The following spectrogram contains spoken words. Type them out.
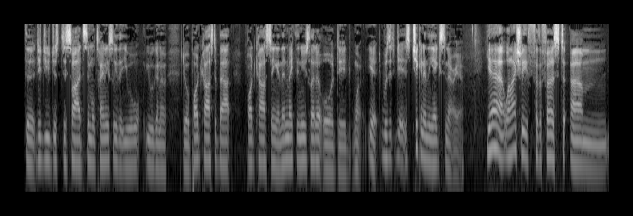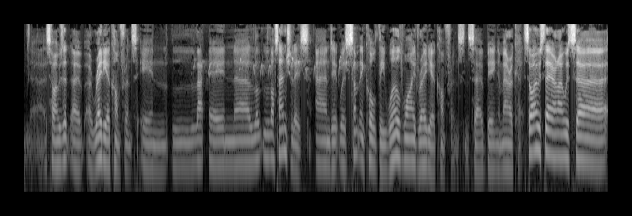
The, did you just decide simultaneously that you were you were going to do a podcast about podcasting and then make the newsletter, or did yeah was it it's chicken and the egg scenario? Yeah, well, actually, for the first, um, uh, so I was at a, a radio conference in La- in uh, Lo- Los Angeles, and it was something called the Worldwide Radio Conference. And so, being America, so I was there, and I was uh,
